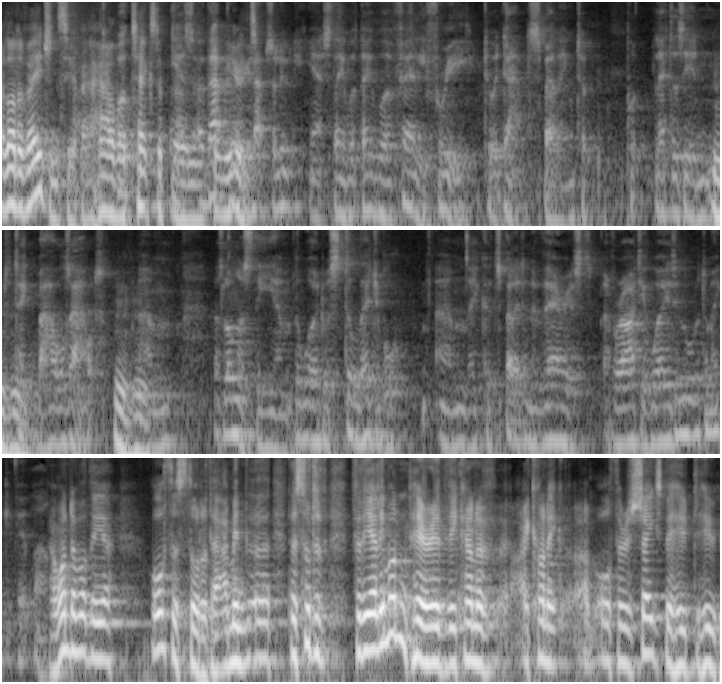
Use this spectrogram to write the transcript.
a lot of agency about how Well, the text appears. Yes, at that period, read. absolutely. Yes, they were they were fairly free to adapt spelling, to put letters in, Mhm. to take vowels out. Mhm. Um, as long as the um, the word was still legible, um, they could spell it in a various a variety of ways in order to make it fit well. I wonder what the uh, authors thought of that. I mean, uh, the sort of for the early modern period, the kind of iconic um, author is Shakespeare, who, who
